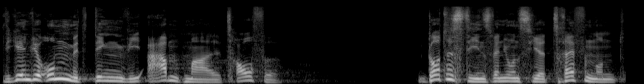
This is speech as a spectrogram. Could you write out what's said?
Wie gehen wir um mit Dingen wie Abendmahl, Taufe, Gottesdienst, wenn wir uns hier treffen und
